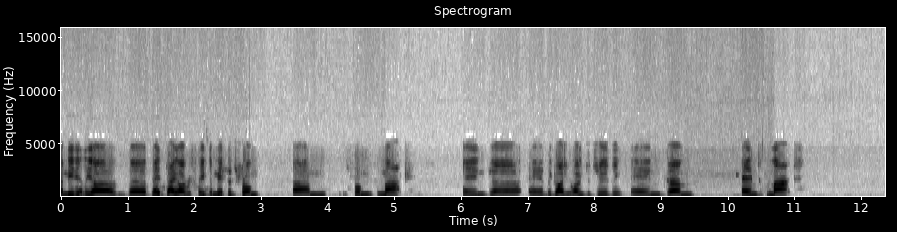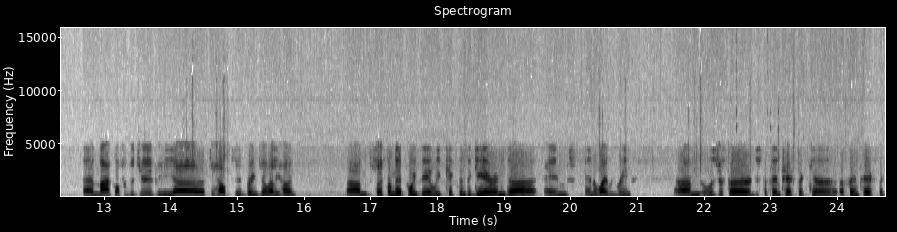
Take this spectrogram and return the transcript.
immediately the, that day I received a message from um, from Mark and, uh, and the guy who owned the jersey, and um, and Mark. Uh, Mark offered the jersey uh, to help to bring Joeli home. Um, so from that point there, we kicked into gear and uh, and and away we went. Um, it was just a just a fantastic uh, a fantastic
